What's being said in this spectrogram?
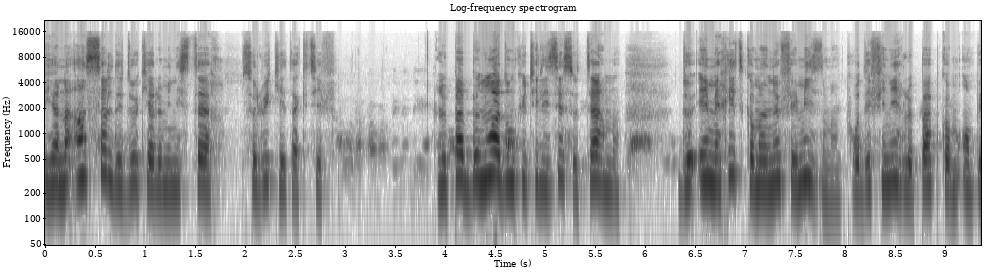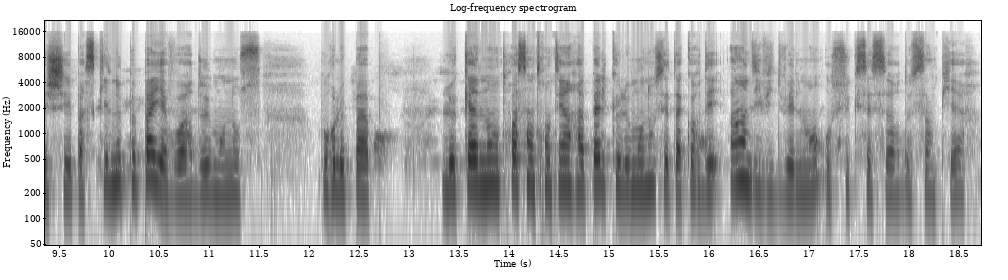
y en a un seul des deux qui a le ministère, celui qui est actif. Le pape Benoît a donc utilisé ce terme de émérite comme un euphémisme pour définir le pape comme empêché, parce qu'il ne peut pas y avoir deux monous pour le pape. Le canon 331 rappelle que le monous est accordé individuellement au successeur de Saint Pierre.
